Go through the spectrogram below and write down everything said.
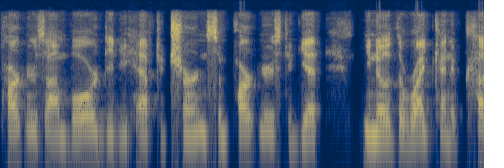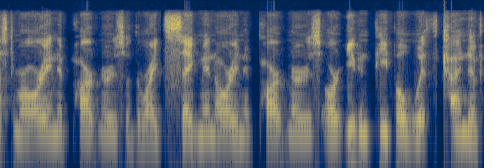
partners on board? Did you have to churn some partners to get, you know, the right kind of customer-oriented partners or the right segment-oriented partners or even people with kind of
